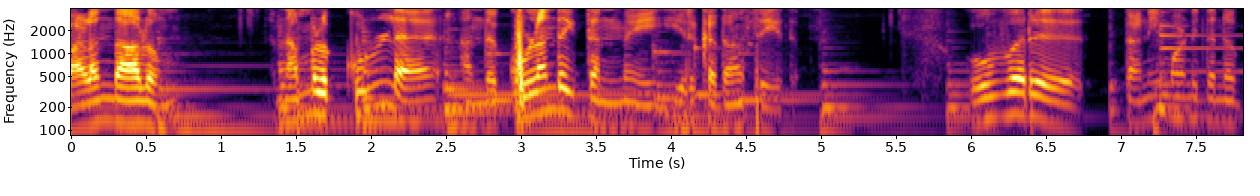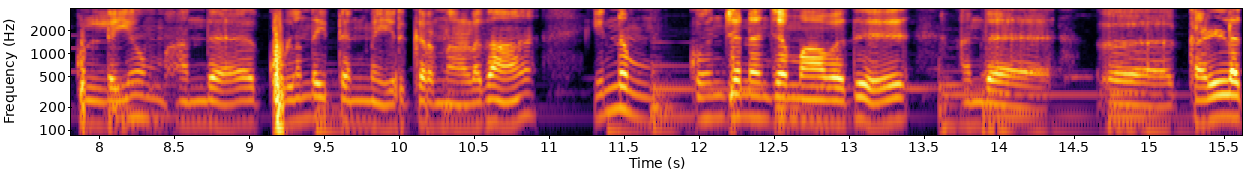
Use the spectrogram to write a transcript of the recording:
வளர்ந்தாலும் நம்மளுக்குள்ள அந்த குழந்தைத்தன்மை இருக்க தான் செய்யுது. ஒவ்வொரு தனி மனிதனுக்குள்ளேயும் அந்த குழந்தைத்தன்மை இருக்கிறனால தான் இன்னும் கொஞ்ச நஞ்சமாவது அந்த கள்ள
